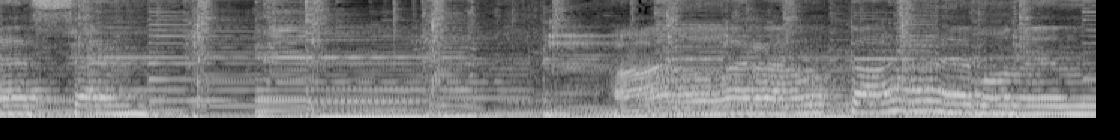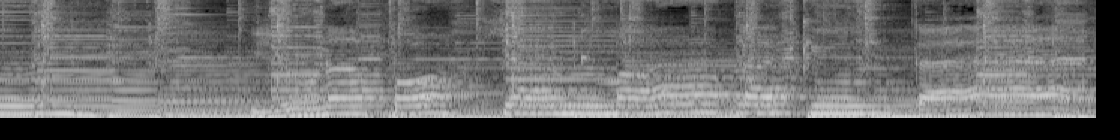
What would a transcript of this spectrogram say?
perässä. Alla rautahevonen, juna pohjan maata kyntää.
